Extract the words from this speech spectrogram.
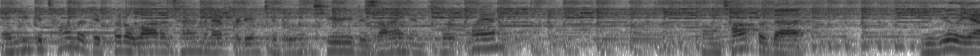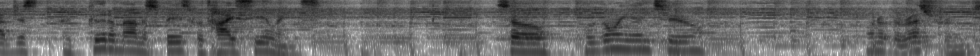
and you could tell that they put a lot of time and effort into the interior design and floor plan. On top of that, you really have just a good amount of space with high ceilings. So we're going into one of the restrooms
